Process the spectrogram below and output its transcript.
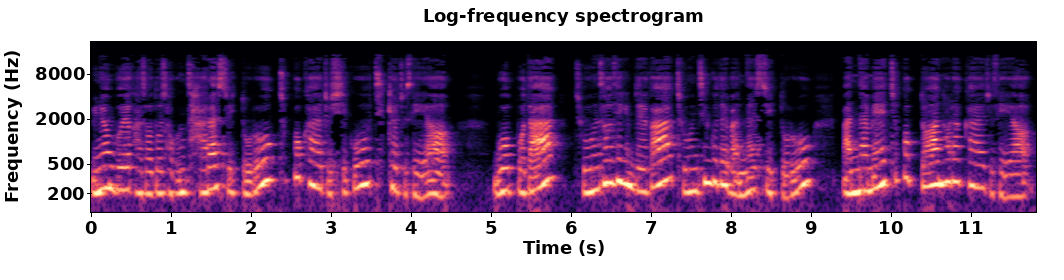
유년부에 가서도 적응 잘할 수 있도록 축복하여 주시고 지켜주세요. 무엇보다 좋은 선생님들과 좋은 친구들 만날 수 있도록 만남의 축복 또한 허락하여 주세요.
